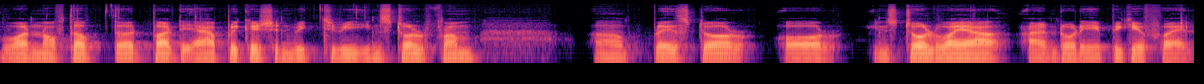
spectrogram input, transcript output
one of the third party application which we installed from uh, play store or installed via android apk file.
